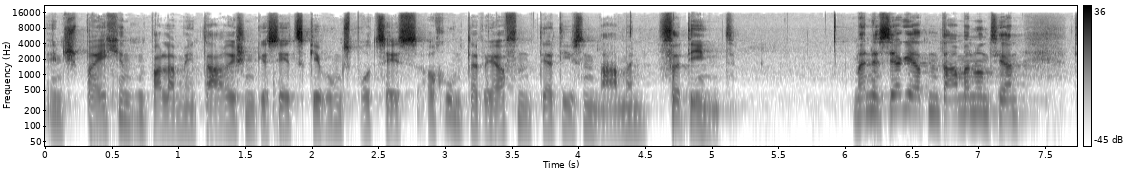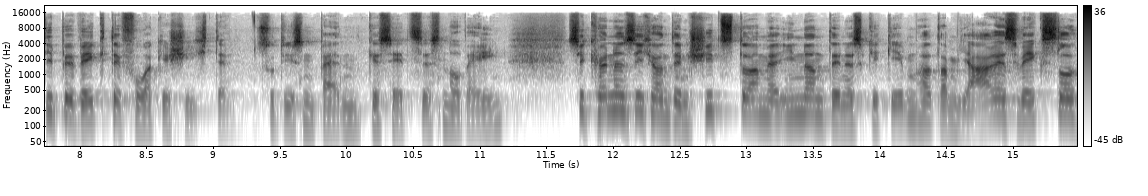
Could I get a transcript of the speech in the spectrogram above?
entsprechenden parlamentarischen Gesetzgebungsprozess auch unterwerfen, der diesen Namen verdient. Meine sehr geehrten Damen und Herren, die bewegte Vorgeschichte zu diesen beiden Gesetzesnovellen. Sie können sich an den Shitstorm erinnern, den es gegeben hat am Jahreswechsel,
